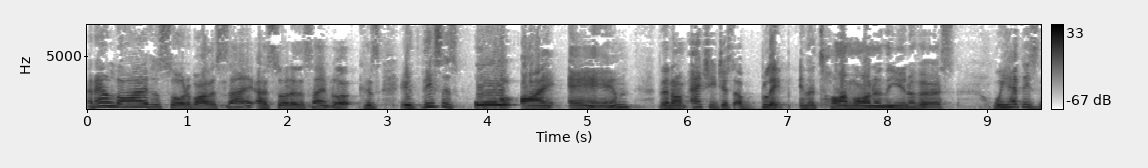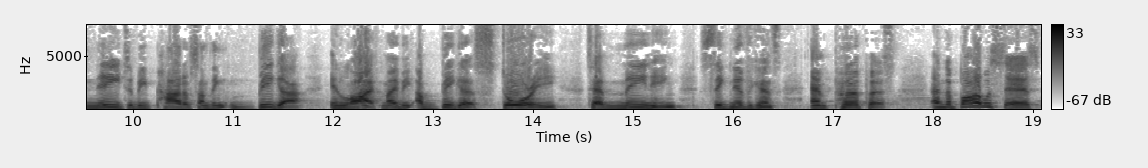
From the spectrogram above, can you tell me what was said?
And our lives are sort of by the same, are sort of the same. Look, because if this is all I am, then I'm actually just a blip in the timeline of the universe. We have this need to be part of something bigger in life, maybe a bigger story to have meaning, significance, and purpose. And the Bible says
